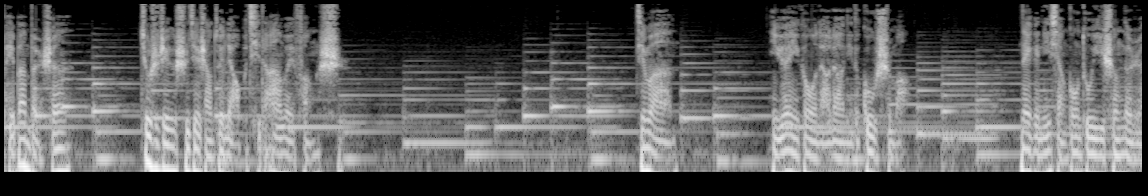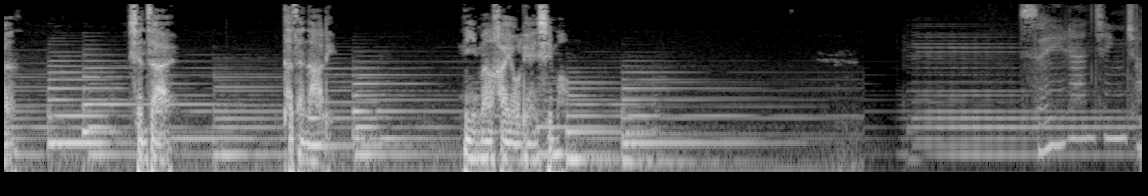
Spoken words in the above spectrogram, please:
陪伴本身就是这个世界上最了不起的安慰方式。今晚，你愿意跟我聊聊你的故事吗？那个你想共度一生的人，现在他在哪里？你们还有联系吗？虽然经常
